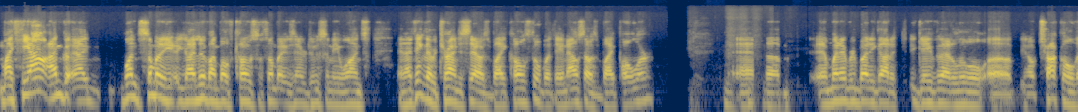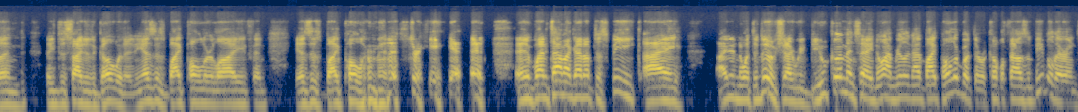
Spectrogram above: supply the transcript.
my theology, I'm I once somebody I live on both coasts, so somebody was introducing me once, and I think they were trying to say I was bicoastal, but they announced I was bipolar. and um, and when everybody got it, gave that a little uh, you know chuckle, then they decided to go with it. And he has this bipolar life, and he has this bipolar ministry. and by the time I got up to speak, I I didn't know what to do. Should I rebuke him and say, no, I'm really not bipolar, but there were a couple thousand people there, and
